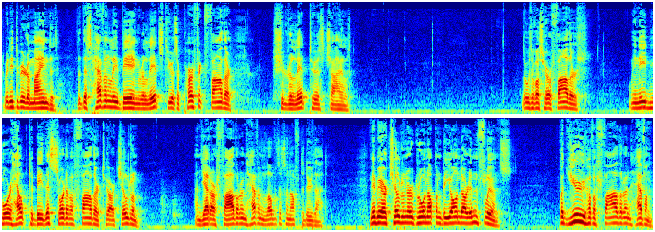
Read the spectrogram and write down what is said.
Do we need to be reminded that this heavenly being relates to you as a perfect Father should relate to his child. Those of us who are fathers, we need more help to be this sort of a father to our children. And yet, our Father in heaven loves us enough to do that. Maybe our children are grown up and beyond our influence. But you have a Father in heaven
